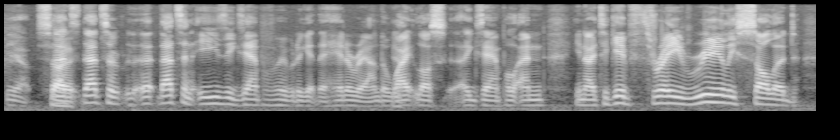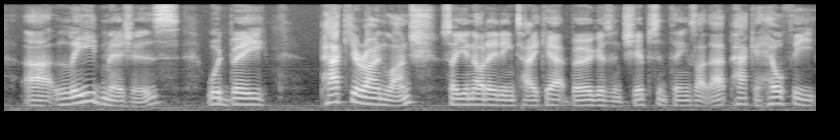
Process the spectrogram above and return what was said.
Yeah. So that's that's a that's an easy example for people to get their head around the yeah. weight loss example, and you know to give three really solid uh, lead measures would be pack your own lunch so you're not eating takeout burgers and chips and things like that. Pack a healthy,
